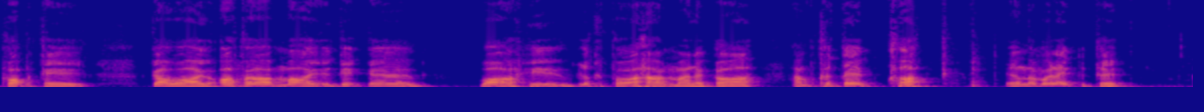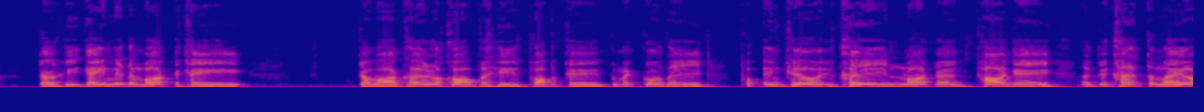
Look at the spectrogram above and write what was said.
property. So I offered my executive while he looking for a house manager and because they're trust in the relationship. So he gave me the market key so I could look after his property to make sure the interior is clean, nice and tidy. I could collect the mail,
